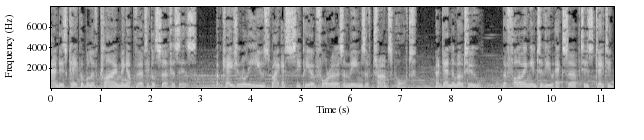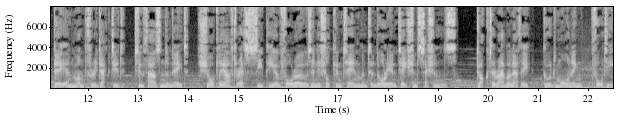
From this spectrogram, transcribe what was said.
and is capable of climbing up vertical surfaces. Occasionally used by SCP-040 as a means of transport. Addendum 02. The following interview excerpt is dated day and month redacted, 2008, shortly after SCP-040's initial containment and orientation sessions. Dr. Abernathy, good morning, 40.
